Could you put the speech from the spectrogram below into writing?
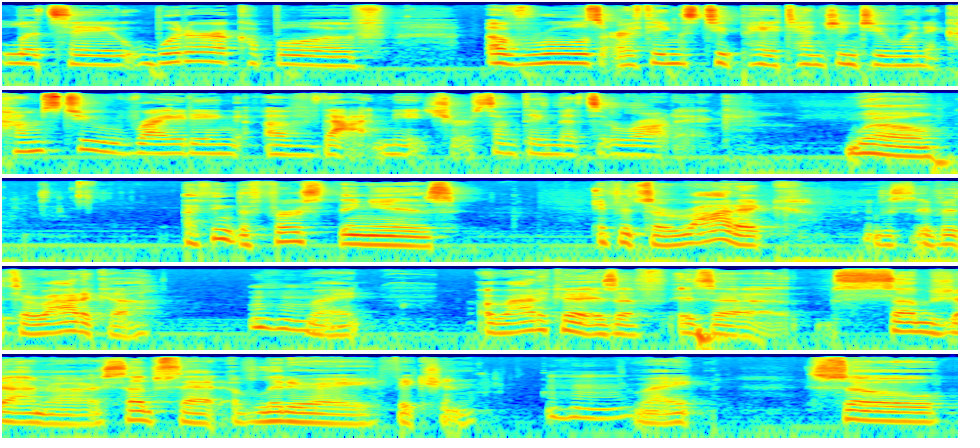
let's say, what are a couple of of rules or things to pay attention to when it comes to writing of that nature, something that's erotic? Well, I think the first thing is if it's erotic, if it's, if it's erotica, right? Erotica is a is a subgenre or subset of literary fiction, right? So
